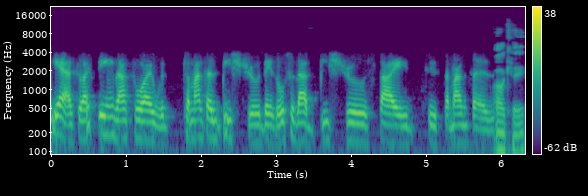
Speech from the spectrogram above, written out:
yeah, so I think that's why with Samantha's Bistro, there's also that bistro side to Samantha's. Okay.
